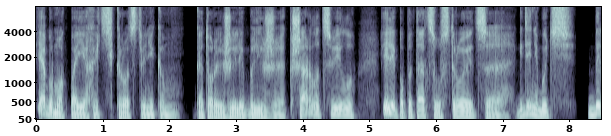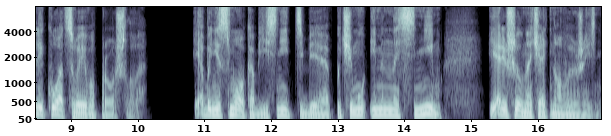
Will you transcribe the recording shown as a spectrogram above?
Я бы мог поехать к родственникам, которые жили ближе к Шарлоттсвиллу, или попытаться устроиться где-нибудь далеко от своего прошлого. Я бы не смог объяснить тебе, почему именно с ним я решил начать новую жизнь.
